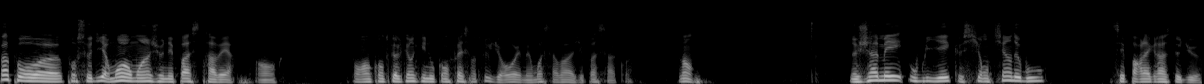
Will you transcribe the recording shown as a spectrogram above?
Pas pour, euh, pour se dire, moi au moins, je n'ai pas ce travers. on rencontre quelqu'un qui nous confesse un truc, je dis, oh, ouais, mais moi ça va, j'ai pas ça. quoi. Non. Ne jamais oublier que si on tient debout, c'est par la grâce de Dieu.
